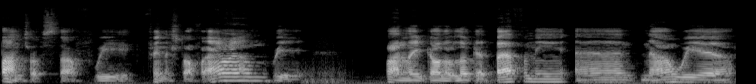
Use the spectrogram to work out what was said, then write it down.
bunch of stuff. We finished off Aaron. We finally got a look at Bethany, and now we're,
